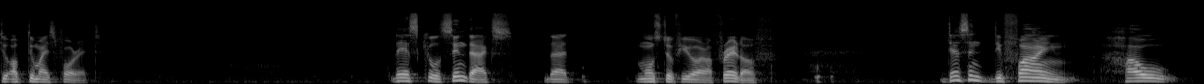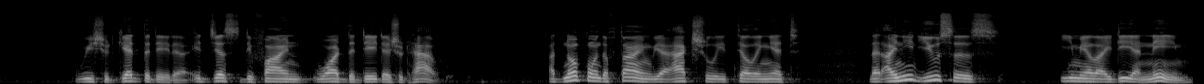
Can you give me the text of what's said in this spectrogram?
to optimize for it. The SQL syntax that most of you are afraid of doesn't define how we should get the data. It just defines what the data should have. At no point of time we are actually telling it that I need users email ID and name.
